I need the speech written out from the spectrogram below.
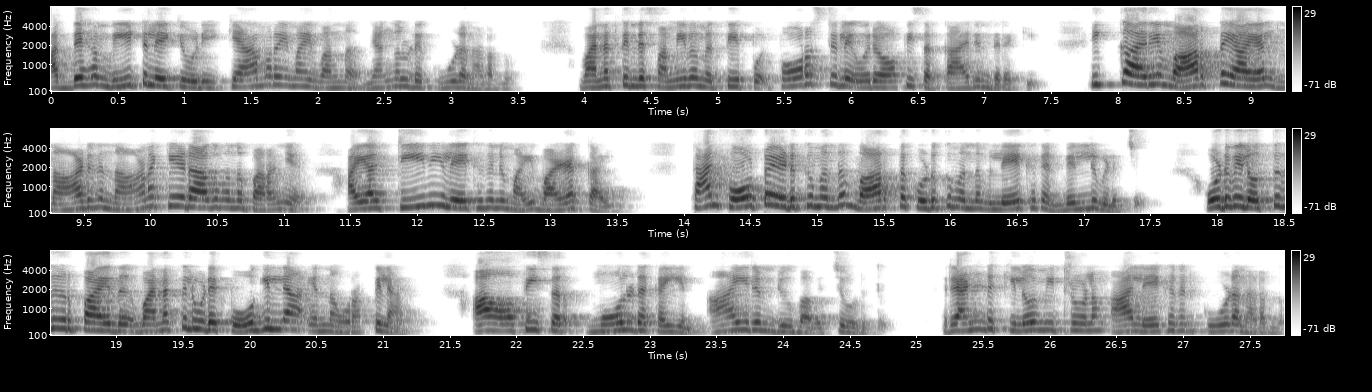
അദ്ദേഹം വീട്ടിലേക്ക് ഓടി ക്യാമറയുമായി വന്ന് ഞങ്ങളുടെ കൂടെ നടന്നു. വനത്തിന്റെ സമീപം എത്തിയപ്പോൾ ഫോറസ്റ്റിലെ ഒരു ഓഫീസർ കാര്യം തിരക്കി. ഇക്കാര്യം വാർത്തയായാൽ നാടിന് നാണക്കേടാകുമെന്ന് പറഞ്ഞ് അയാൾ ടി വി ലേഖകനുമായി വഴക്കായി. താൻ ഫോട്ടോ എടുക്കുമെന്നും വാർത്ത കൊടുക്കുമെന്നും ലേഖകൻ വെല്ലുവിളിച്ചു. ഒടുവിൽ ഒത്തുതീർപ്പായത് വനത്തിലൂടെ പോകില്ല എന്ന ഉറപ്പിലാണ്. ആ ഓഫീസർ മോളുടെ കയ്യിൽ ആയിരം രൂപ വെച്ചുകൊടുത്തു. രണ്ട് കിലോമീറ്ററോളം ആ ലേഖകൻ കൂടെ നടന്നു.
